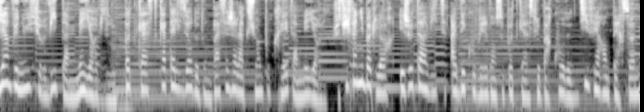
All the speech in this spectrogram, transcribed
Bienvenue sur Vie ta meilleure vie, le podcast catalyseur de ton passage à l'action pour créer ta meilleure vie. Je suis Fanny Butler et je t'invite à découvrir dans ce podcast le parcours de différentes personnes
